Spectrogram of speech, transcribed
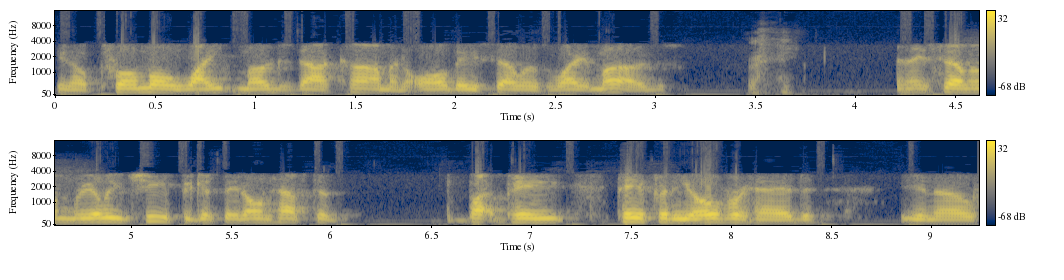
you know promowhitemugs.com, and all they sell is white mugs, Right. and they sell them really cheap because they don't have to pay pay for the overhead, you know,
